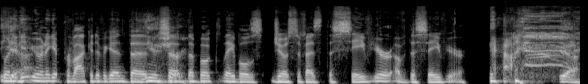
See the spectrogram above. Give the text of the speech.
You want, yeah, to get, you want to get provocative again? The, Yeah, the- sure. the, book labels Joseph as the savior of the savior. yeah, yeah,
